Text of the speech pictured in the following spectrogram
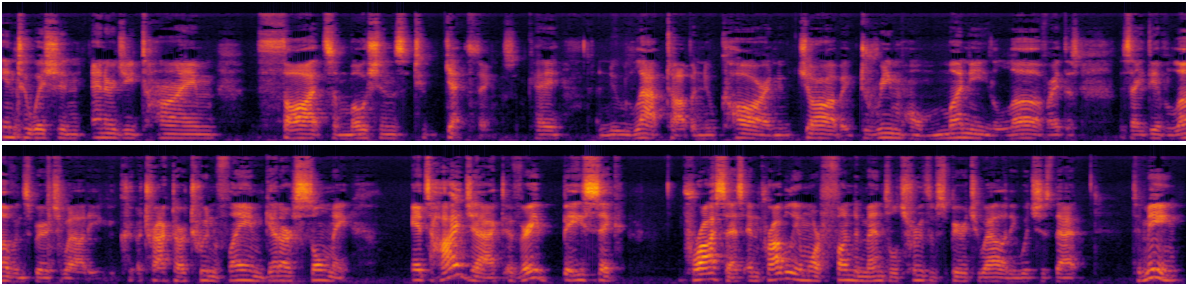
intuition energy time thoughts emotions to get things okay a new laptop, a new car, a new job, a dream home, money, love, right? This this idea of love and spirituality, attract our twin flame, get our soulmate. It's hijacked a very basic process and probably a more fundamental truth of spirituality, which is that to me,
